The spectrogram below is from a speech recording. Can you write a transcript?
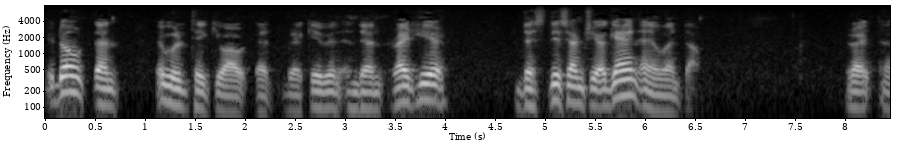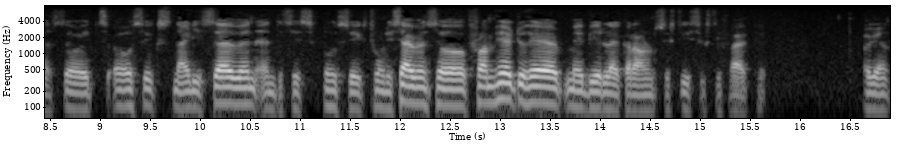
you don't then it will take you out at break even and then right here this this entry again and it went down right? Uh, so it's 0697 and this is 0627 so from here to here maybe like around 60 65 again.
